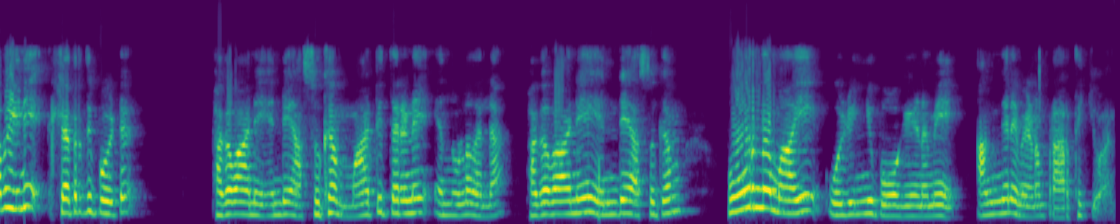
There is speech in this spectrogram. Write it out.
അപ്പൊ ഇനി ക്ഷേത്രത്തിൽ പോയിട്ട് ഭഗവാനെ എന്റെ അസുഖം മാറ്റിത്തരണേ എന്നുള്ളതല്ല ഭഗവാനെ എന്റെ അസുഖം പൂർണമായി ഒഴിഞ്ഞു പോകണമേ അങ്ങനെ വേണം പ്രാർത്ഥിക്കുവാൻ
